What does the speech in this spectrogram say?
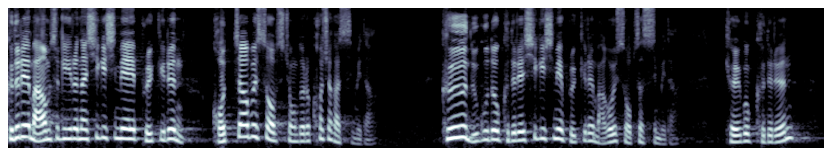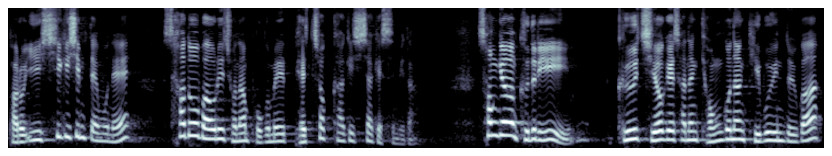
그들의 마음속에 일어난 시기심의 불길은 걷잡을 수 없을 정도로 커져갔습니다. 그 누구도 그들의 시기심의 불길을 막을 수 없었습니다. 결국 그들은 바로 이 시기심 때문에 사도 바울이 전한 복음을 배척하기 시작했습니다. 성경은 그들이 그 지역에 사는 경건한 기부인들과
